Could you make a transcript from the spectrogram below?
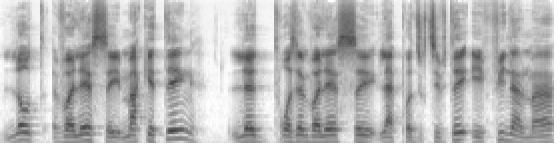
L'autre volet, c'est marketing. Le troisième volet, c'est la productivité. Et finalement,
